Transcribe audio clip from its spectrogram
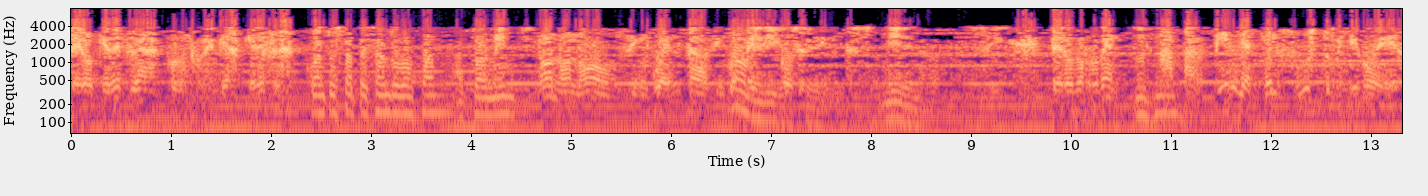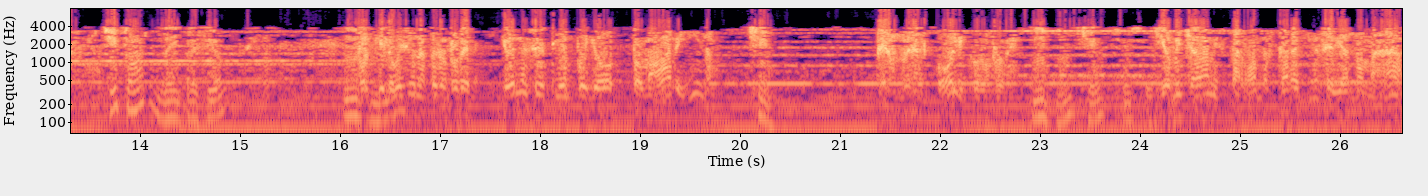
pero quedé flaco, don Rubén. viera que de flaco. ¿Cuánto está pesando don Juan actualmente? No, no, no, 50, No me 55, digas 60. eso. Miren más. Sí. Pero, don Rubén, a partir de aquel susto me llegó eso. Sí, claro, la impresión. Porque le voy a decir una cosa, don Rubén. Yo en ese tiempo yo tomaba vino, Sí. pero no era alcohólico, don Rubén. Ujú, Sí, sí, sí. Yo me echaba mis parrandas cada 15 días nomás.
